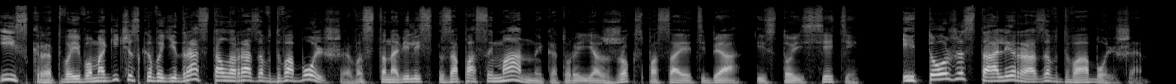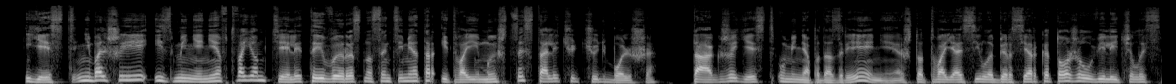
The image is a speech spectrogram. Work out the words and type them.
искра твоего магического ядра стала раза в два больше. Восстановились запасы манны, которые я сжег, спасая тебя из той сети. И тоже стали раза в два больше. Есть небольшие изменения в твоем теле. Ты вырос на сантиметр, и твои мышцы стали чуть-чуть больше. Также есть у меня подозрение, что твоя сила берсерка тоже увеличилась.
